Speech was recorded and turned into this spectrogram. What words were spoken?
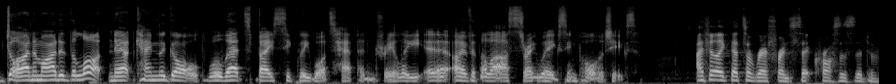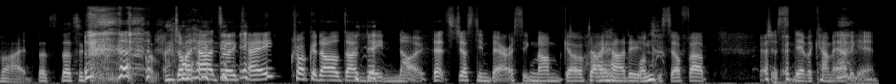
dynamited the lot. And out came the gold. Well, that's basically what's happened really uh, over the last three weeks in politics. I feel like that's a reference that crosses the divide. That's that's a good one. Die Hard's okay. Crocodile Dundee, no. That's just embarrassing. Mum, go Die home, Hard in. lock yourself up. Just never come out again.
